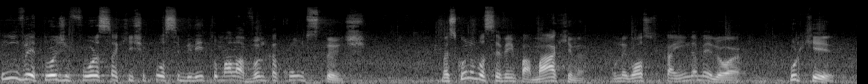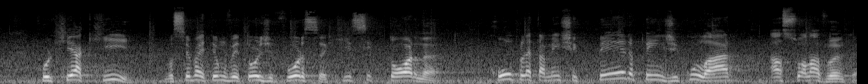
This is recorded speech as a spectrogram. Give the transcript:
um vetor de força que te possibilita uma alavanca constante. Mas quando você vem para a máquina, o negócio fica ainda melhor. Por quê? Porque aqui você vai ter um vetor de força que se torna completamente perpendicular à sua alavanca.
